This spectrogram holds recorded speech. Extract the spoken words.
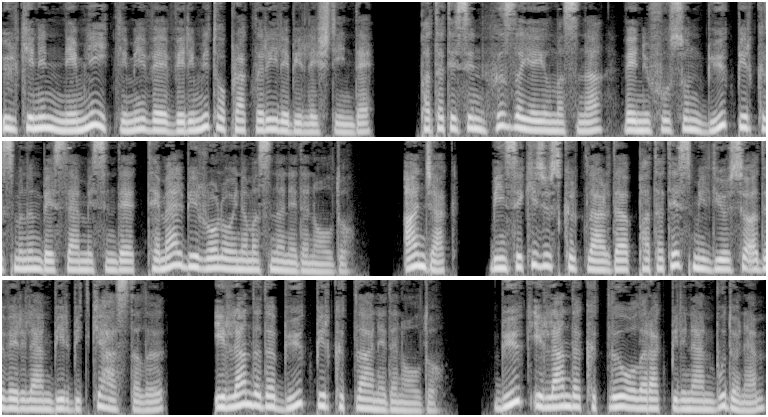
ülkenin nemli iklimi ve verimli toprakları ile birleştiğinde patatesin hızla yayılmasına ve nüfusun büyük bir kısmının beslenmesinde temel bir rol oynamasına neden oldu. Ancak 1840'larda patates milyösü adı verilen bir bitki hastalığı İrlanda'da büyük bir kıtlığa neden oldu. Büyük İrlanda kıtlığı olarak bilinen bu dönem,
